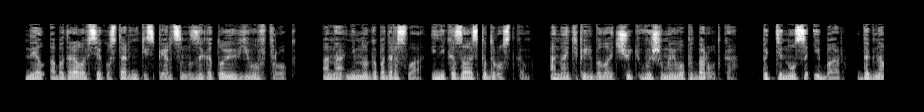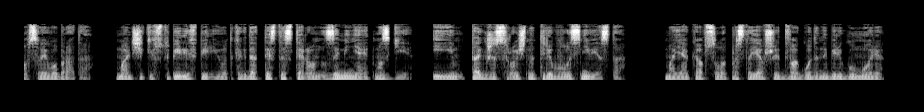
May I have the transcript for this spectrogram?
Нел ободрала все кустарники с перцем, заготовив его впрок. Она немного подросла и не казалась подростком. Она теперь была чуть выше моего подбородка. Подтянулся и бар, догнав своего брата. Мальчики вступили в период, когда тестостерон заменяет мозги, и им также срочно требовалась невеста. Моя капсула, простоявшая два года на берегу моря,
